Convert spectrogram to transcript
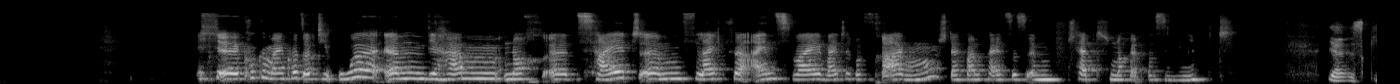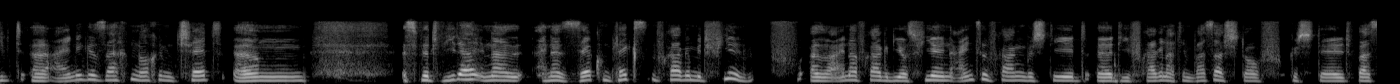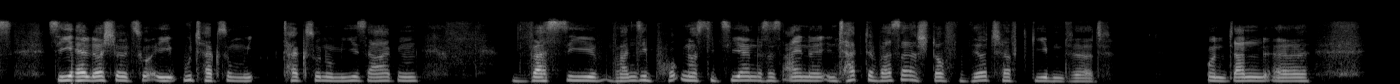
Ich äh, gucke mal kurz auf die Uhr. Ähm, wir haben noch äh, Zeit ähm, vielleicht für ein, zwei weitere Fragen. Stefan, falls es im Chat noch etwas gibt. Ja, es gibt äh, einige Sachen noch im Chat. Ähm, es wird wieder in einer, einer, sehr komplexen Frage mit vielen, also einer Frage, die aus vielen Einzelfragen besteht, äh, die Frage nach dem Wasserstoff gestellt, was Sie, Herr Löschel, zur EU-Taxonomie Taxonomie sagen, was Sie, wann Sie prognostizieren, dass es eine intakte Wasserstoffwirtschaft geben wird. Und dann äh,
